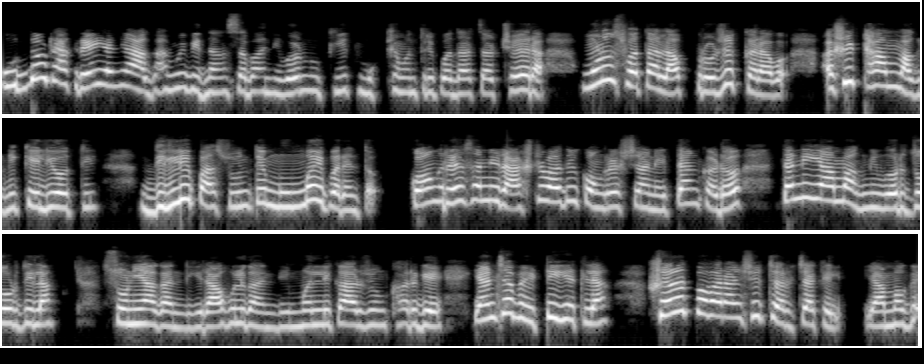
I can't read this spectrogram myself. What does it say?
उद्धव ठाकरे यांनी आगामी विधानसभा निवडणुकीत मुख्यमंत्री पदाचा चेहरा म्हणून स्वतःला प्रोजेक्ट करावं अशी ठाम मागणी केली होती. दिल्लीपासून ते मुंबईपर्यंत काँग्रेस आणि राष्ट्रवादी काँग्रेसच्या नेत्यांकडे त्यांनी या मागणीवर जोर दिला. सोनिया गांधी राहुल गांधी मल्लिकार्जुन खरगे यांच्या भेटी घेतल्या. शरद पवारांशी चर्चा केली. यामागे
